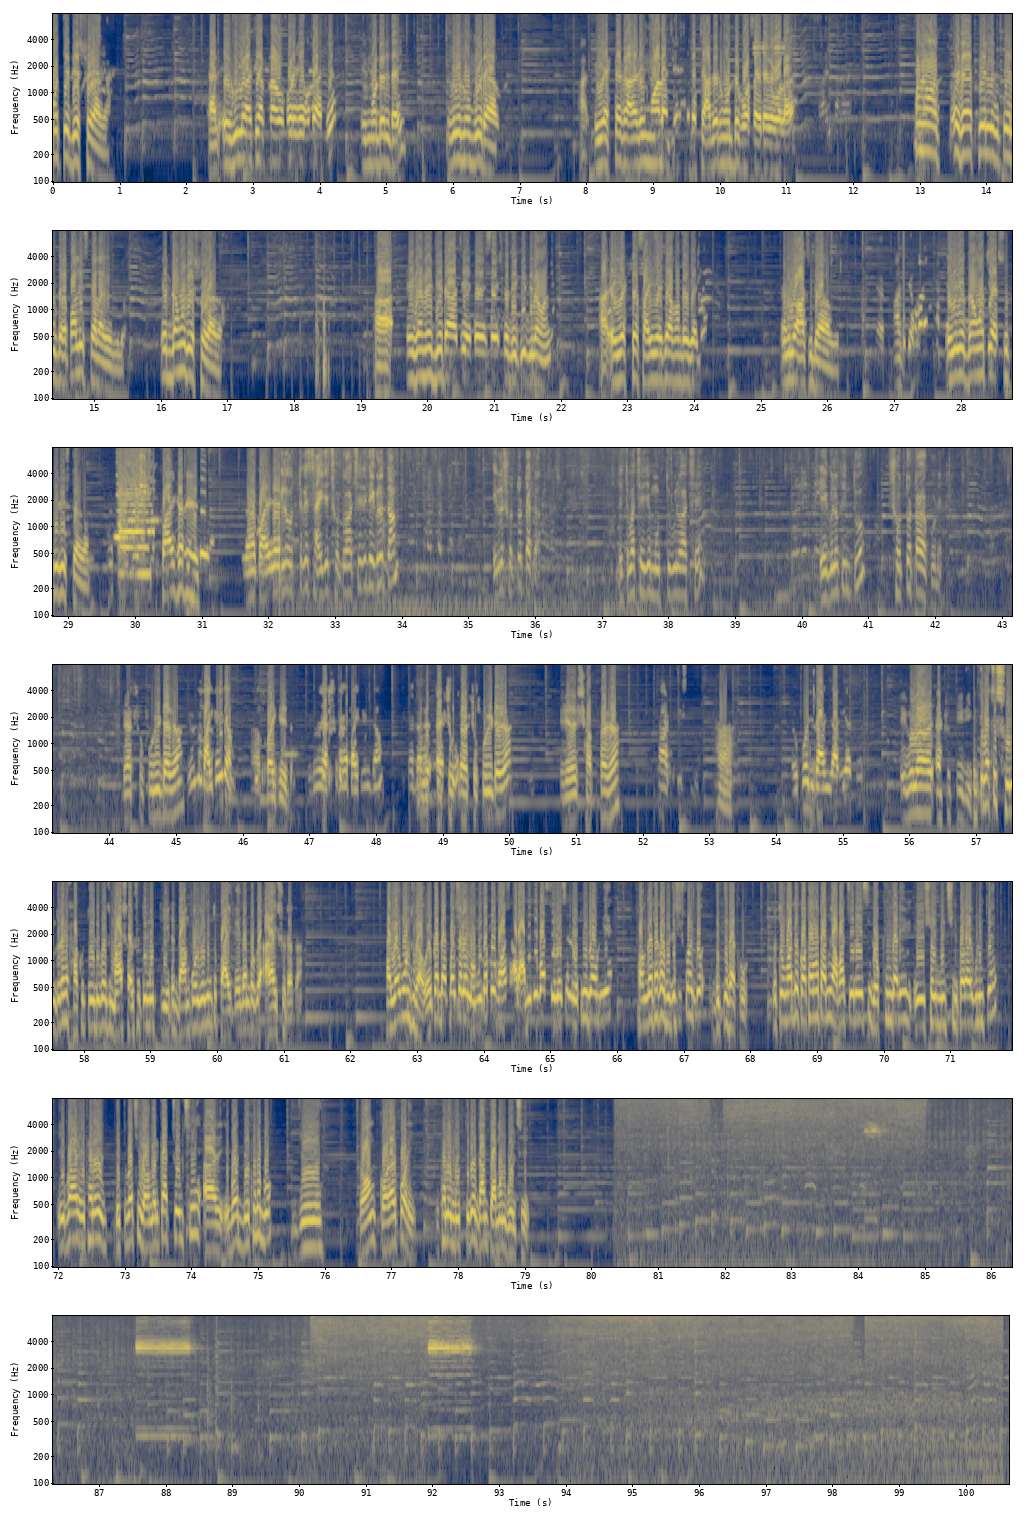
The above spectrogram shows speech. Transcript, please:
হচ্ছে দেড়শো টাকা। আর এগুলো আছে আপনার উপরে যেগুলো আছে, এই মডেলটাই, এগুলো নব্বই টাকা করে। আর এই একটা কালারিং মাল আছে, এটা চাঁদের মধ্যে বসা, এটাকে বলা হয়। মানে এটা তেল তেল পালিশ কালার এগুলো। এর দামও দেড়শো টাকা। আর এখানে যেটা আছে, এটা এই সাইজটা দেখিয়ে দিলাম আমি। আর এই একটা সাইজ আছে আমাদের কাছে এগুলো আশি টাকা করে। এগুলোর দাম হচ্ছে একশো তিরিশ টাকা। পাইকারি পাইকারি। এগুলো ওর থেকে সাইজে ছোট আছে যদি এগুলোর দাম? এগুলো সত্তর টাকা। দেখতে পাচ্ছি এই যে মূর্তিগুলো আছে। এগুলো কিন্তু সত্তর টাকা করে। একশো কুড়ি টাকা। এগুলো পাইকারি দাম? আর পাইকারি দাম। এগুলো একশো টাকা পাইকারি দাম। একশো একশো কুড়ি টাকা। এটা ষাট টাকা। ষাট হ্যাঁ। উপর দাঁড়িয়ে আছে এগুলো একশো তিরিশ। দেখতে পাচ্ছ সুন্দর একটা ঠাকুর তৈরি করেছে, মা সরস্বতী মূর্তি। এটার দাম পড়বে কিন্তু পাইকারি দাম পড়বে আড়াইশো টাকা। হ্যালো বন্ধুরা welcome back my channel Mamita Prabhas. আর আমি প্রভাস, চলে এসেছি নতুন ব্লগ নিয়ে। সঙ্গে থাকা, ভিডিও শেষ পর্যন্ত দেখতে থাকো। তো তোমাদের কথা মতো আমি আবার চলে এসেছি দক্ষিণদারির এই সেই মৃৎ শিল্পালয়গুলিতে। এবার এখানে দেখতে পাচ্ছি রঙের কাজ চলছে। আর এবার দেখে নেব যে রং করার পরে এখানে মূর্তিগুলোর দাম কেমন বলছে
